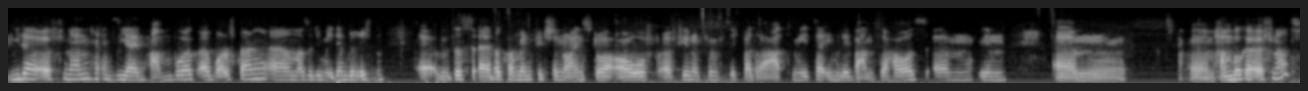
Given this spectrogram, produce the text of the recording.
wieder öffnen sie ja in Hamburg, äh, Wolfgang, ähm, also die Medien berichten, äh, dass Abercrombie Fitch den neuen Store auf äh, 450 Quadratmeter im Levante-Haus ähm, in ähm, ähm, Hamburg eröffnet.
